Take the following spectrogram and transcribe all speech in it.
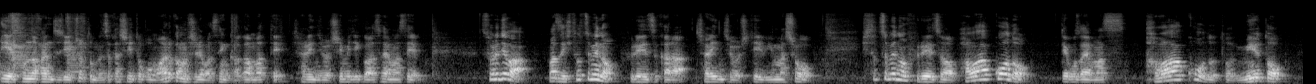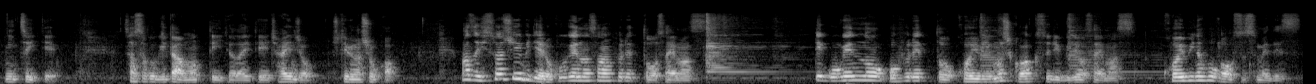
えー、そんな感じでちょっと難しいところもあるかもしれませんが、頑張ってチャレンジをしてみてくださいませ。それでは、まず1つ目のフレーズからチャレンジをしてみましょう。1つ目のフレーズはパワーコードでございます。パワーコードとミュートについて、早速ギターを持っていただいてチャレンジをしてみましょうか。まず、人差し指で6弦の3フレットを押さえます。で、5弦の5フレットを小指もしくは薬指で押さえます。小指の方がおすすめです。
